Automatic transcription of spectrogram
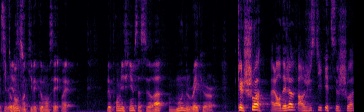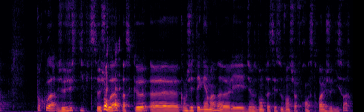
Bah C'est moi qui vais commencer. Ouais. Le premier film, ça sera Moonraker. Quel choix Alors déjà, par justifier de ce choix, pourquoi? Je justifie ce choix parce que euh, quand j'étais gamin, euh, les James Bond passaient souvent sur France 3 le jeudi soir.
